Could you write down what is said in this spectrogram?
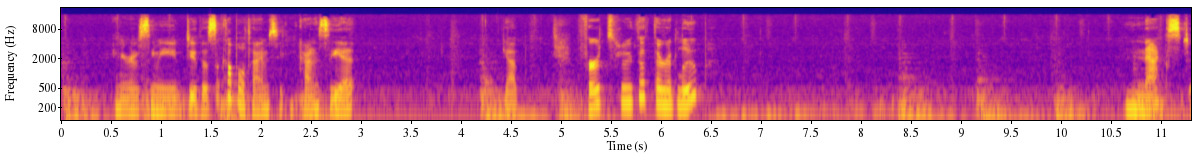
and you're gonna see me do this a couple times so you can kind of see it. Yep. First through the third loop. Next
